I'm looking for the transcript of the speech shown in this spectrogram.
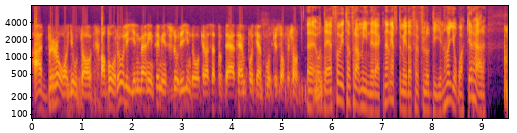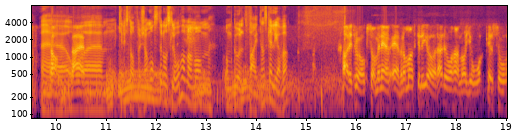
ja, bra gjort av, av både Olin men inte minst Florin då, att kunna sätta upp det här tempot gentemot Kristoffersson. Eh, och där får vi ta fram miniräknaren i eftermiddag för Flodin har joker här. Eh, Ja, och eh, Kristoffersson måste nog slå honom om, om guldfighten ska leva. Ja, det tror jag också. Men även om man skulle göra det och han har joker så...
